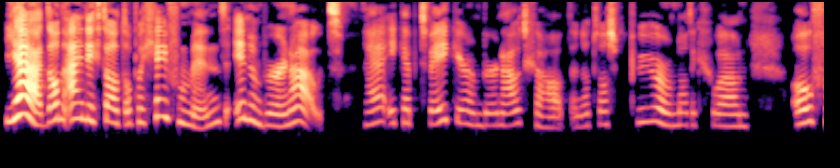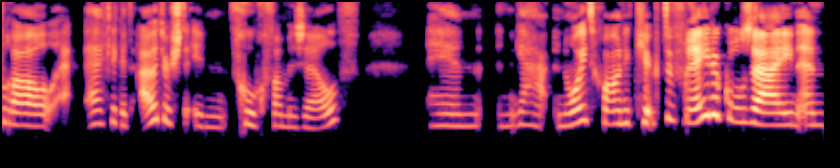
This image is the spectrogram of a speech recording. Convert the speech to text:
Ja, dan eindigt dat op een gegeven moment in een burn-out. ik heb twee keer een burn-out gehad. En dat was puur omdat ik gewoon overal e-, eigenlijk het uiterste in vroeg van mezelf. En ja, nooit gewoon een keer tevreden kon zijn. En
